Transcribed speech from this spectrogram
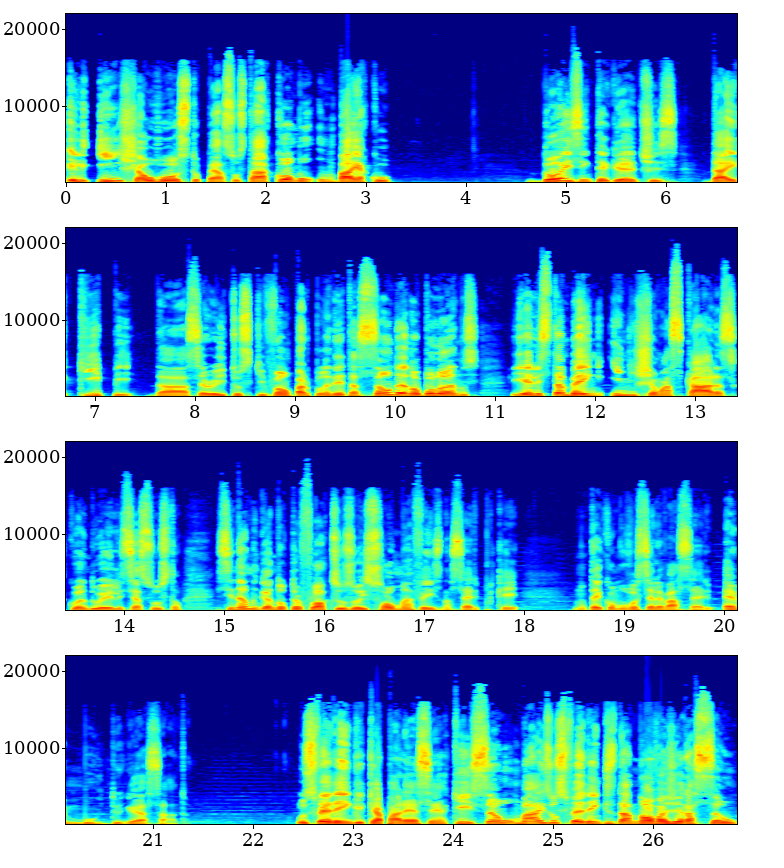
ele incha o rosto para assustar como um baiacu. Dois integrantes da equipe da Cerritos que vão para o planeta são denobulanos e eles também incham as caras quando eles se assustam. Se não me engano, o Dr. Flox usou isso só uma vez na série, porque não tem como você levar a sério. É muito engraçado. Os Ferengi que aparecem aqui são mais os Ferengues da nova geração.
